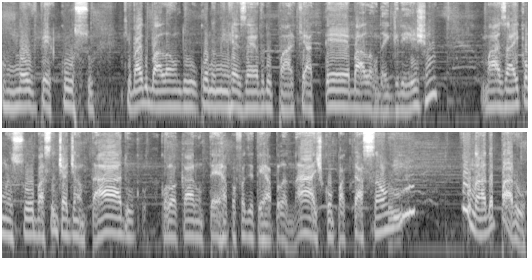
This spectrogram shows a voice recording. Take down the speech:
um novo percurso que vai do balão do condomínio reserva do parque até balão da igreja. Mas aí começou bastante adiantado, colocaram terra para fazer terraplanagem, compactação e do nada parou.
